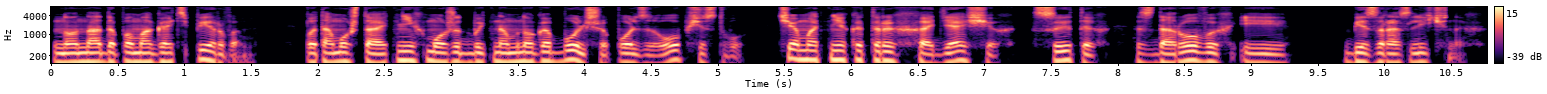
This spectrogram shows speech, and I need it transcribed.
Но надо помогать первым, потому что от них может быть намного больше пользы обществу, чем от некоторых ходящих, сытых, здоровых и безразличных.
